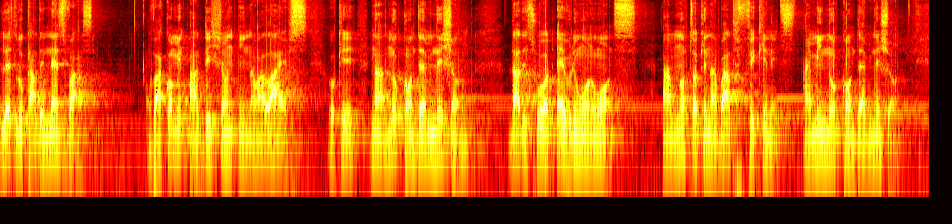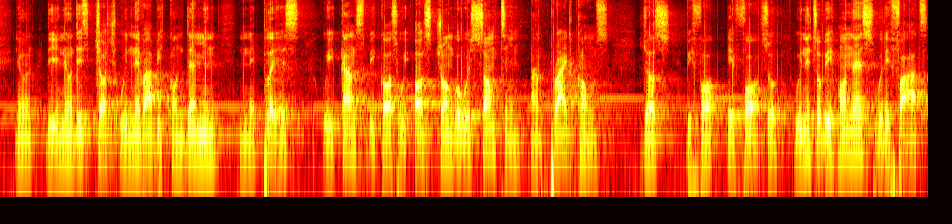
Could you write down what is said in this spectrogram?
let's look at the next verse. Overcoming addiction in our lives. Okay. Now, no condemnation. That is what everyone wants. I'm not talking about faking it. I mean no condemnation. You know, the, you know this church will never be condemning in a place we can't because we all struggle with something and pride comes just before a fall. So we need to be honest with the fact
